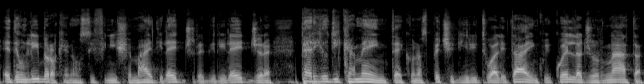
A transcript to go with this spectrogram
ed è un libro che non si finisce mai di leggere, di rileggere periodicamente, ecco una specie di ritualità in cui quella giornata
